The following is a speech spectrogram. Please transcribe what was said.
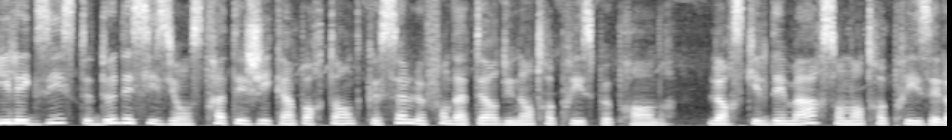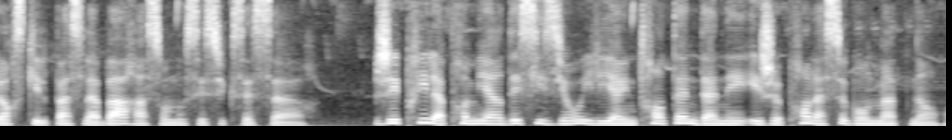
Il existe deux décisions stratégiques importantes que seul le fondateur d'une entreprise peut prendre, lorsqu'il démarre son entreprise et lorsqu'il passe la barre à son ou ses successeurs. J'ai pris la première décision il y a une trentaine d'années et je prends la seconde maintenant.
